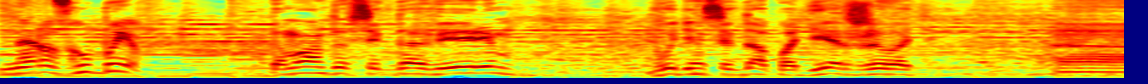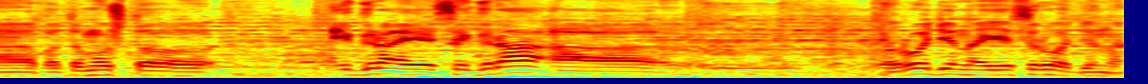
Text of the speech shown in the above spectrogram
не розгубив. В команду всегда верим, будем всегда поддерживать, э, потому что игра есть игра, а Родина есть Родина.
